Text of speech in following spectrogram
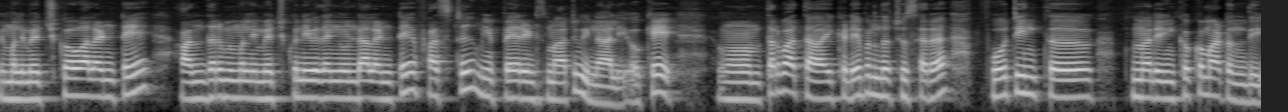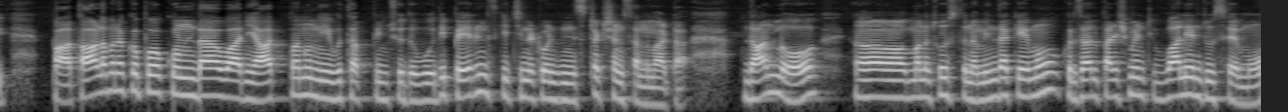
మిమ్మల్ని మెచ్చుకోవాలంటే అందరూ మిమ్మల్ని మెచ్చుకునే విధంగా ఉండాలంటే ఫస్ట్ మీ పేరెంట్స్ మాట వినాలి. ఓకే? తర్వాత ఇక్కడ ఏమనుందో చూసారా? ఫోర్టీన్త్ మరి ఇంకొక మాట ఉంది. పాతాళమునకు పోకుండా వారి ఆత్మను నీవు తప్పించుదువు. ఇది పేరెంట్స్కి ఇచ్చినటువంటి ఇన్స్ట్రక్షన్స్ అన్నమాట. దానిలో మనం చూస్తున్నాం ఇందాకేమో కొన్నిసార్లు పనిష్మెంట్ ఇవ్వాలి అని చూసాము.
